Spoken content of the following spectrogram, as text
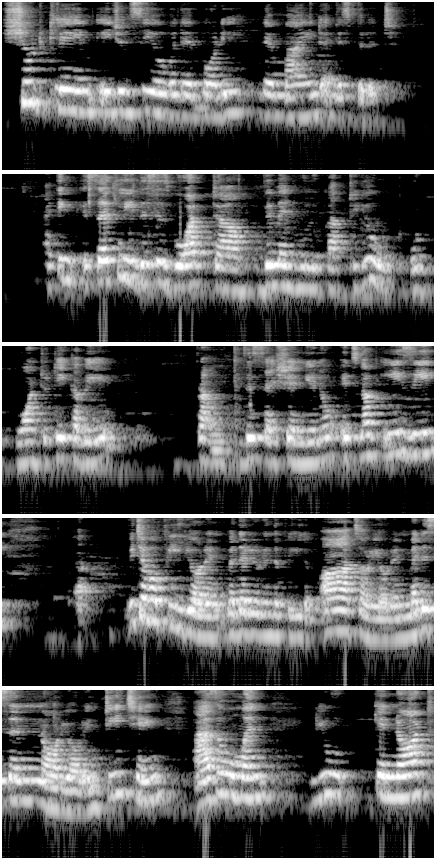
should claim agency over their body, their mind, and their spirit. I think certainly this is what uh, women who look up to you would want to take away from this session. You know, it's not easy, uh, whichever field you're in, whether you're in the field of arts or you're in medicine or you're in teaching, as a woman, you cannot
